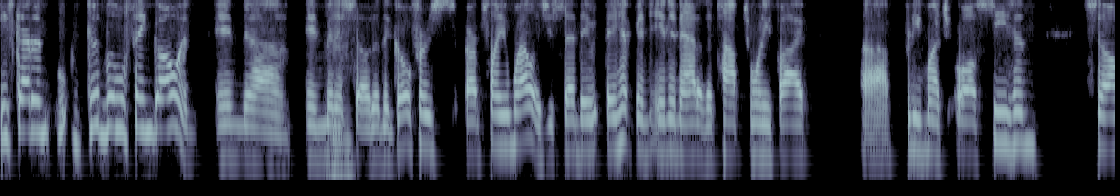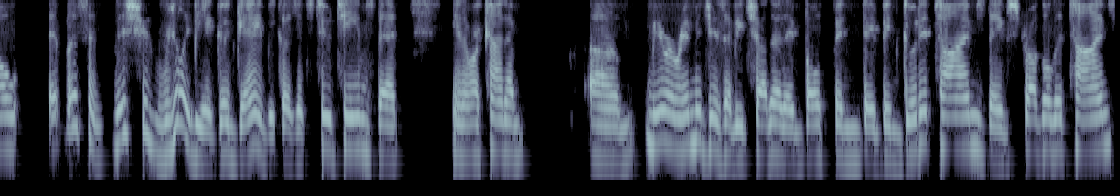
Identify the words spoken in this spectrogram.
he's got a good little thing going in uh, in hmm. Minnesota. The Gophers are playing well, as you said. They they have been in and out of the top 25 uh, pretty much all season. So it, listen, this should really be a good game because it's two teams that you know are kind of um, mirror images of each other. They've both been they've been good at times. They've struggled at times,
